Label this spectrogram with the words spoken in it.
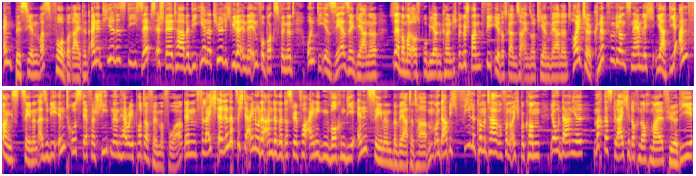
ein bisschen was vorbereitet. Eine Tierlist, die ich selbst erstellt habe, die ihr natürlich wieder in der Infobox findet und die ihr sehr, sehr gerne selber mal ausprobieren könnt. Ich bin gespannt, wie ihr das Ganze einsortieren werdet. Heute knüpfen wir uns nämlich, ja, die Anfangsszenen, also die Intros der verschiedenen Harry Potter Filme vor. Denn vielleicht erinnert sich der eine oder andere, dass wir vor einigen Wochen die Endszenen bewertet haben. Und da habe ich viele Kommentare von euch bekommen. Yo, Daniel, mach das gleiche doch nochmal für die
